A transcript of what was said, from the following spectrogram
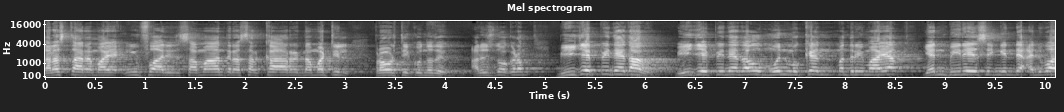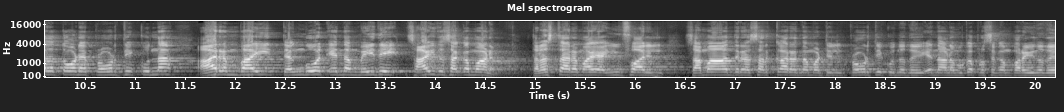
തലസ്ഥാനമായ ഇംഫാലിൽ സമാന്തര സർക്കാർ എന്ന മട്ടിൽ പ്രവർത്തിക്കുന്നത്. ആലോചിച്ച് നോക്കണം. ബി ജെ പി നേതാവ് ബി ജെ പി നേതാവ് മുൻ മുഖ്യമന്ത്രിയുമായ എൻ ബീരേ സിംഗിന്റെ അനുവാദത്തോടെ പ്രവർത്തിക്കുന്ന ആരംഭായി തെങ്കോൽ എന്ന മെയ്തൈ സായുധ സംഘമാണ്. തലസ്ഥാനമായ ഇംഫാലിൽ സമാന്തര സർക്കാർ എന്ന മട്ടിൽ പ്രവർത്തിക്കുന്നത് എന്നാണ് മുഖപ്രസംഗം പറയുന്നത്.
